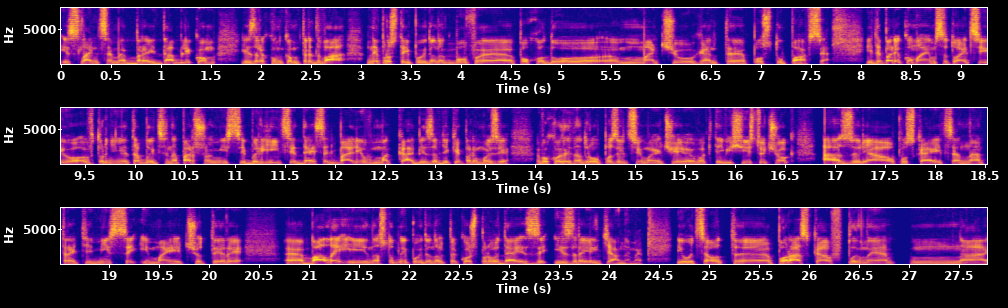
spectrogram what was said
ісландцями Брейдабліком із рахунком 3-2. Непростий поєдинок був е, по ходу е, матчу. Гент е, поступався. І тепер яку маємо ситуацію в турнірній таблиці на першому місці бельгійці 10 балів. Макабі завдяки перемозі виходить на другу позицію, маючи в активі 6 очок. А зоря опускається на третє місце і має 4 е, бали. І наступний поєдинок також проведе з ізраїльтянами. І оця от поразка вплине на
